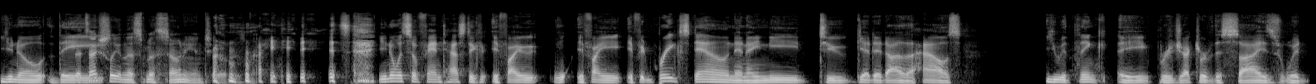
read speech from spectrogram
you know they That's actually in the Smithsonian too. right. It is. You know what's so fantastic if I if I if it breaks down and I need to get it out of the house, you would think a projector of this size would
